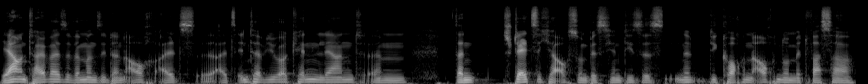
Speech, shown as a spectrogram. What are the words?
Ja, und teilweise, wenn man sie dann auch als, äh, als Interviewer kennenlernt, ähm, dann stellt sich ja auch so ein bisschen dieses, ne, die kochen auch nur mit Wasser,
